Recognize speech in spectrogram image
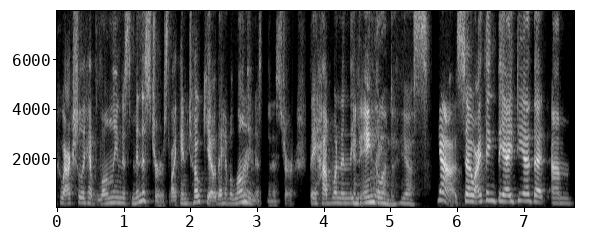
who actually have loneliness ministers like in tokyo they have a loneliness right. minister they have one in the in UK. england yes yeah so i think the idea that um,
